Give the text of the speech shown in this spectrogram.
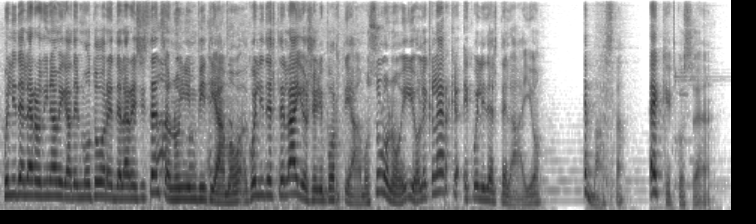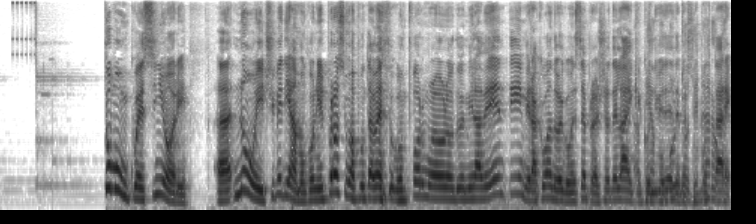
Quelli dell'aerodinamica del motore e della resistenza non li Ottimo, invitiamo. Quelli del telaio ce li portiamo. Solo noi, io, Leclerc e quelli del telaio. E basta. E che cos'è? Comunque, signori, eh, noi ci vediamo con il prossimo appuntamento con Formula 1 2020. Mi raccomando, voi come sempre lasciate like e condividete per supportare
